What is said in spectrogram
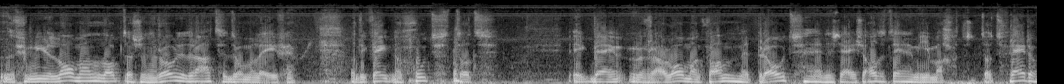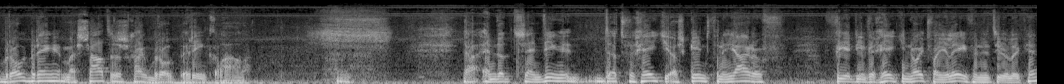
De familie Lohman loopt als een rode draad door mijn leven. Want ik weet nog goed dat ik bij mevrouw Lohman kwam met brood. En dan zei ze altijd tegen me, je mag tot vrijdag brood brengen, maar zaterdag ga ik brood bij Rinkel halen. Ja, en dat zijn dingen, dat vergeet je als kind van een jaar of 14, vergeet je nooit van je leven natuurlijk. Hè?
